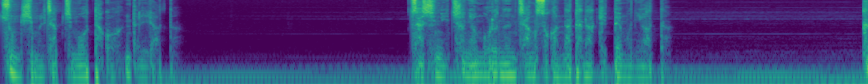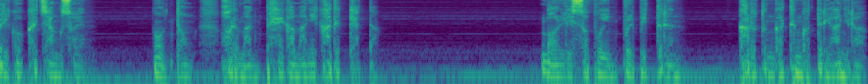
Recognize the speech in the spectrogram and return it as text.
중심을 잡지 못하고 흔들렸다. 자신이 전혀 모르는 장소가 나타났기 때문이었다. 그리고 그 장소엔 온통 허름한 폐가만이 가득했다. 멀리서 보인 불빛들은 가로등 같은 것들이 아니라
